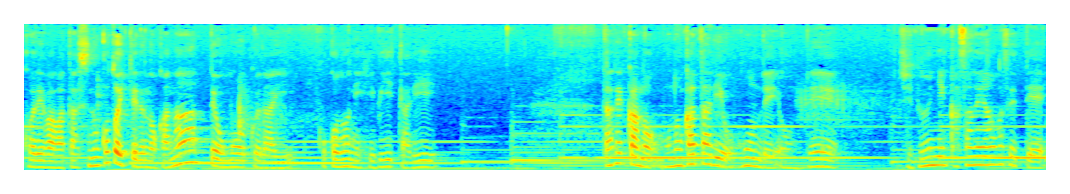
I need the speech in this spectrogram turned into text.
これは私のこと言ってるのかなって思うくらい心に響いたり誰かの物語を本で読んで自分に重ね合わせて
